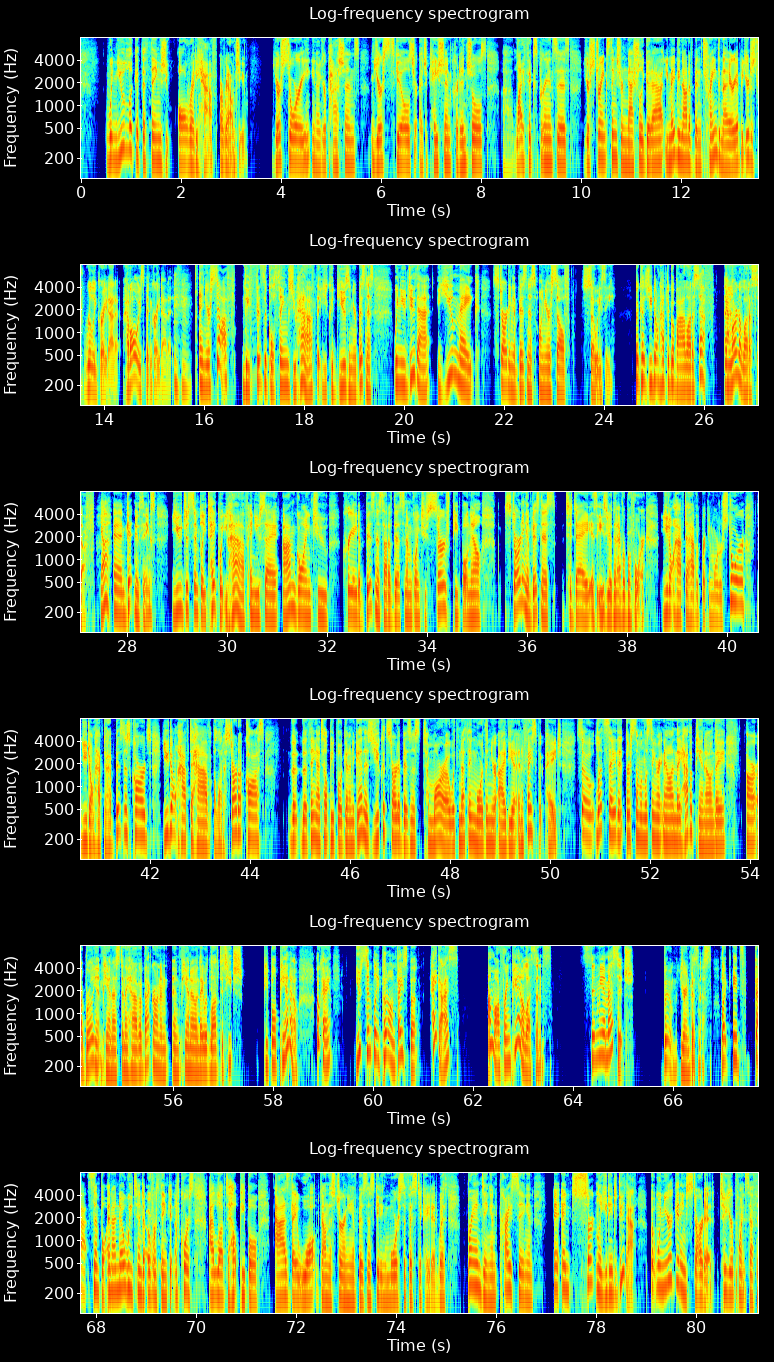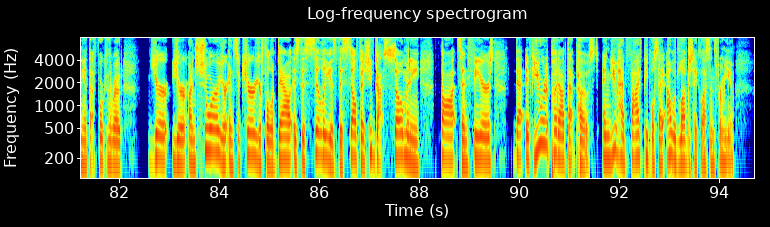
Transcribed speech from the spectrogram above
When you look at the things you already have around you, your story, you know, your passions, your skills, your education, credentials, uh, life experiences, your strengths, things you're naturally good at. You maybe not have been trained in that area, but you're just really great at it, have always been great at it. Mm-hmm. And your stuff, the physical things you have that you could use in your business, when you do that, you make starting a business on yourself so easy because you don't have to go buy a lot of stuff and yeah. learn a lot of stuff yeah. and get new things. You just simply take what you have and you say, I'm going to create a business out of this and I'm going to serve people. Now, starting a business today is easier than ever before. You don't have to have a brick and mortar store, you don't have to have business cards, you don't have to have a lot of startup costs the the thing I tell people again and again is you could start a business tomorrow with nothing more than your idea and a Facebook page. So let's say that there's someone listening right now and they have a piano and they are a brilliant pianist and they have a background in, in piano and they would love to teach people piano. Okay, you simply put on Facebook, "Hey guys, I'm offering piano lessons. Send me a message." Boom, you're in business. Like it's that simple. And I know we tend to overthink it. And of course, I love to help people as they walk down this journey of business, getting more sophisticated with branding and pricing and and certainly you need to do that. But when you're getting started, to your point, Stephanie, at that fork in the road, you're you're unsure, you're insecure, you're full of doubt. Is this silly? Is this selfish? You've got so many thoughts and fears that if you were to put out that post and you had five people say, I would love to take lessons from you,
